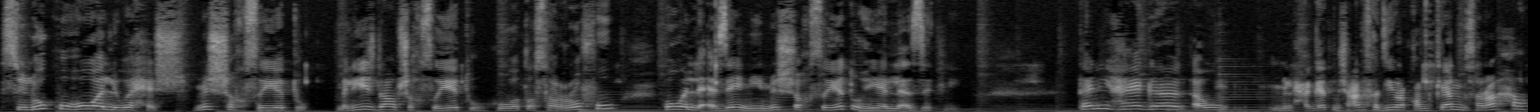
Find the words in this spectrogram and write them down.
سلوكه هو اللي وحش مش شخصيته. ماليش دعوة بشخصيته هو تصرفه هو اللي أذاني مش شخصيته هي اللي أذتني. تاني حاجة أو من الحاجات مش عارفة دي رقم كام بصراحة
